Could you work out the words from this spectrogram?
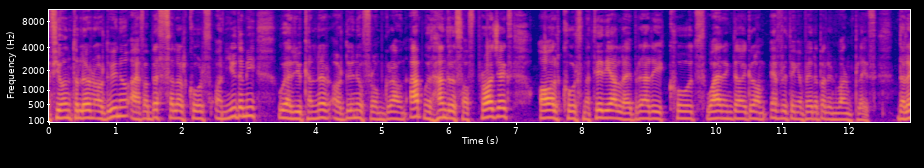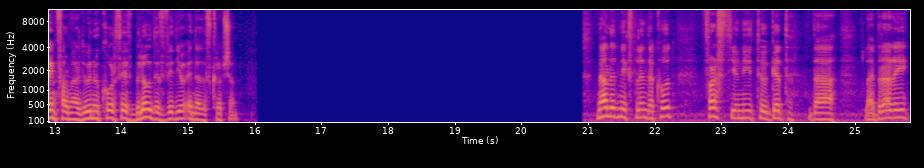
If you want to learn Arduino, I have a bestseller course on Udemy where you can learn Arduino from ground up with hundreds of projects, all course material, library, codes, wiring diagram, everything available in one place. The link for my Arduino course is below this video in the description. Now let me explain the code. First you need to get the library.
